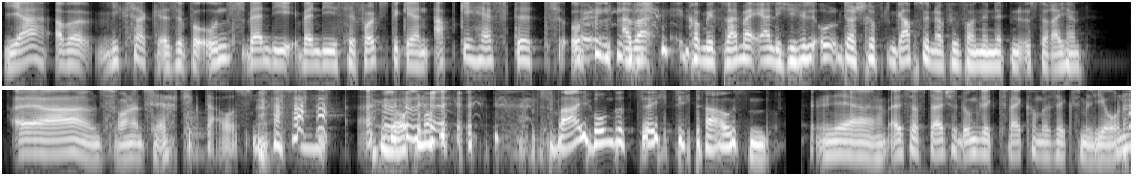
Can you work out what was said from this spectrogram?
Ja, aber wie gesagt, also bei uns werden, die, werden diese Volksbegehren abgeheftet. Und aber komm, jetzt sei mal ehrlich, wie viele Unterschriften gab es denn dafür von den netten Österreichern? Ja, 260.000. Nochmals? 260.000. Ja, also auf Deutschland umgelegt 2,6 Millionen.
